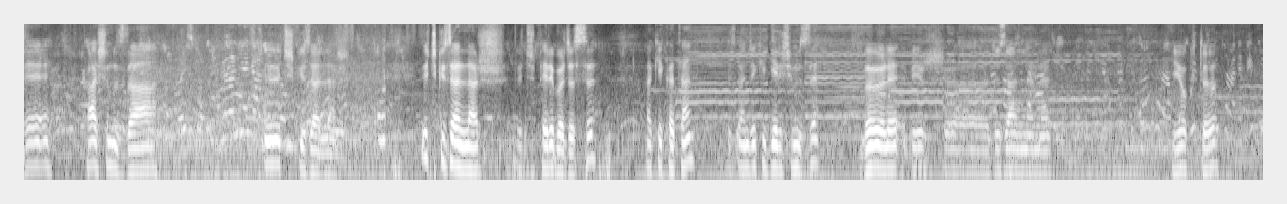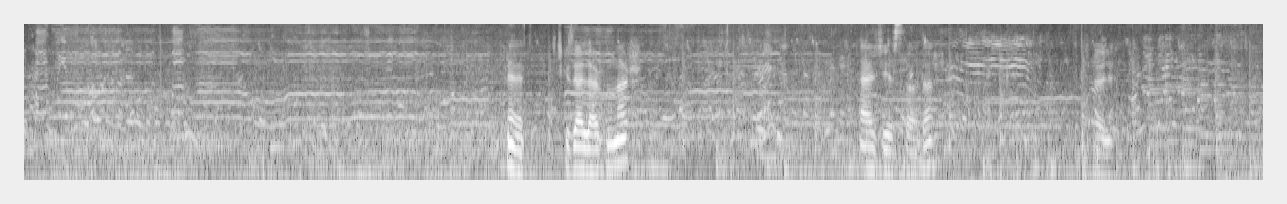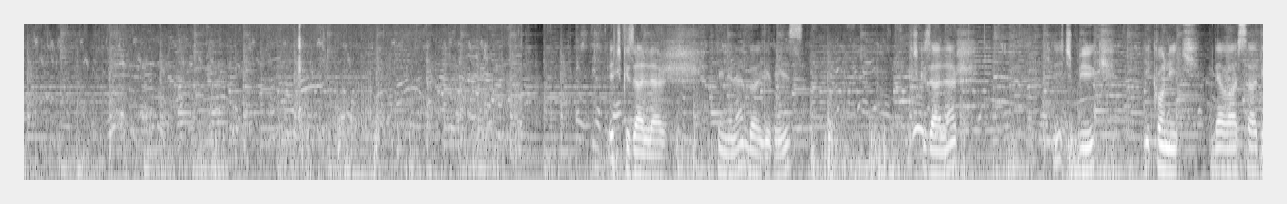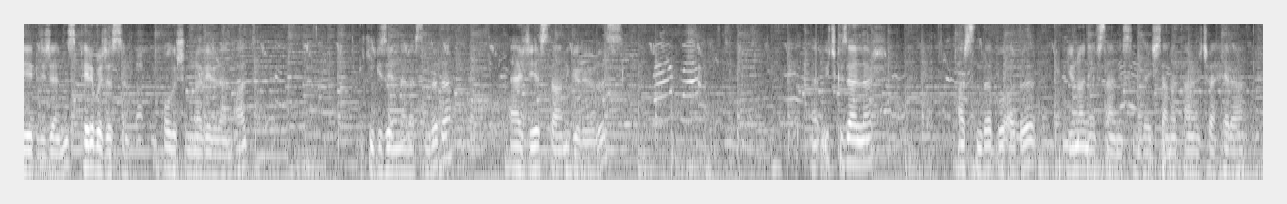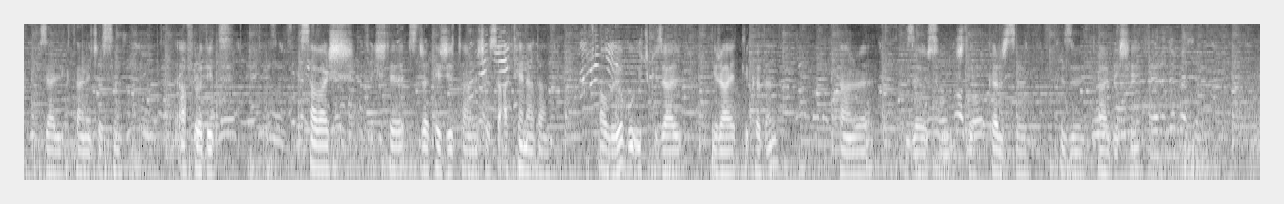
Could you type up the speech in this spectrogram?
Ve karşımızda üç güzeller. Üç güzeller, üç peri bacası. Hakikaten biz önceki gelişimizde böyle bir e, düzenleme yoktu. Evet, üç güzeller bunlar. Erciyes Dağı'da öyle. Üç güzeller denilen bölgedeyiz. Üç güzeller, üç büyük, ikonik, devasa diyebileceğimiz peri bacası oluşumuna verilen ad. İki güzelin arasında da Erciyes Dağı'nı görüyoruz. Yani Üç güzeller aslında bu adı Yunan efsanesinde işte ana tanrıça Hera, güzellik tanrıçası, Afrodit, savaş, işte strateji tanrıçası Athena'dan alıyor. Bu üç güzel dirayetli kadın Tanrı Zeus'un işte karısı, kızı, kardeşi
